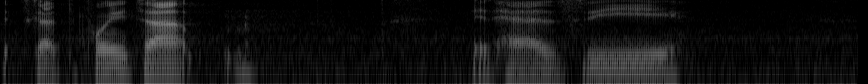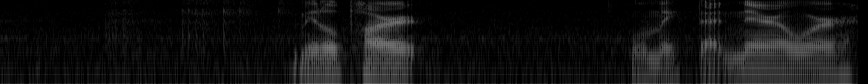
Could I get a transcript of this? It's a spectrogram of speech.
it's got the pointy top. It has the middle part. We'll make that narrower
